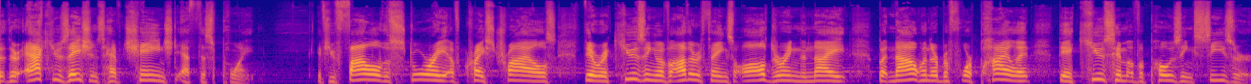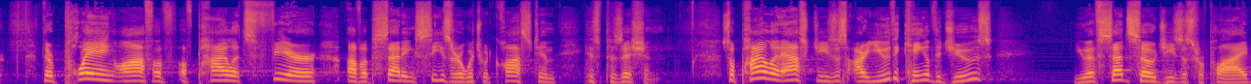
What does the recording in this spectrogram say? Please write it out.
That their accusations have changed at this point. If you follow the story of Christ's trials, they were accusing him of other things all during the night, but now when they're before Pilate, they accuse him of opposing Caesar. They're playing off of, of Pilate's fear of upsetting Caesar, which would cost him his position. So Pilate asked Jesus, Are you the king of the Jews? You have said so, Jesus replied.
